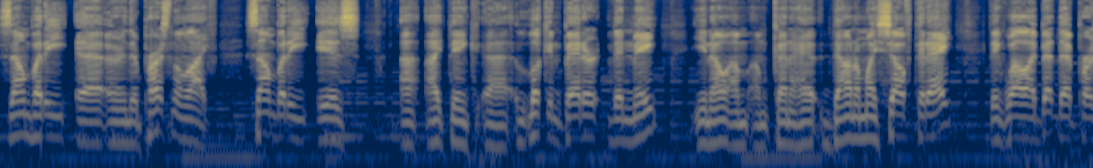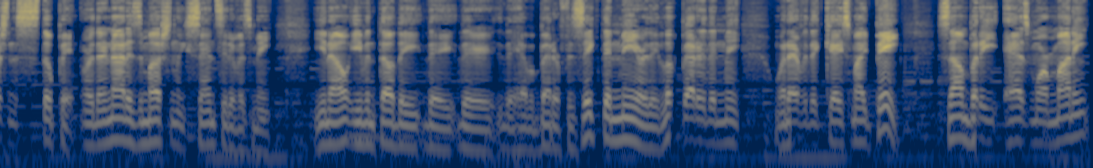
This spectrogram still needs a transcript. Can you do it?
Somebody, uh, or in their personal life, somebody is, uh, I think, uh, looking better than me. You know, I'm, I'm kind of down on myself today. Think, well, I bet that person is stupid, or they're not as emotionally sensitive as me. You know, even though they they they they have a better physique than me, or they look better than me, whatever the case might be. Somebody has more money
